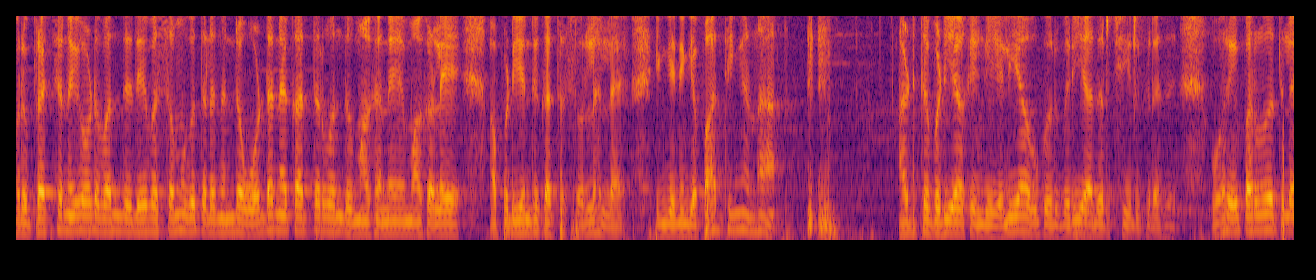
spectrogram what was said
ஒரு பிரச்சனையோடு வந்து தேவ சமூகத்தில் நின்ற உடனே கத்தர் வந்து மகனே மகளே அப்படி என்று கத்தர் சொல்லலை. இங்கே நீங்கள் பார்த்தீங்கன்னா அடுத்தபடியாக இங்கே எலியாவுக்கு ஒரு பெரிய அதிர்ச்சி இருக்கிறது. ஒரே பருவத்தில்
